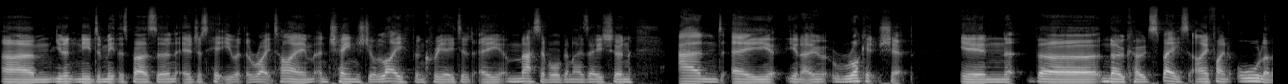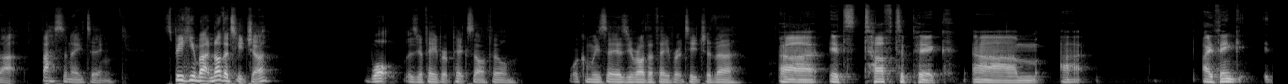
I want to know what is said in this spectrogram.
Um, you didn't need to meet this person. It just hit you at the right time and changed your life and created a massive organization and a, you know, rocket ship in the no code space. I find all of that fascinating. Speaking about another teacher, what was your favorite Pixar film? What can we say is your other favorite teacher there? Uh, it's tough to pick. Um, uh, I think it,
